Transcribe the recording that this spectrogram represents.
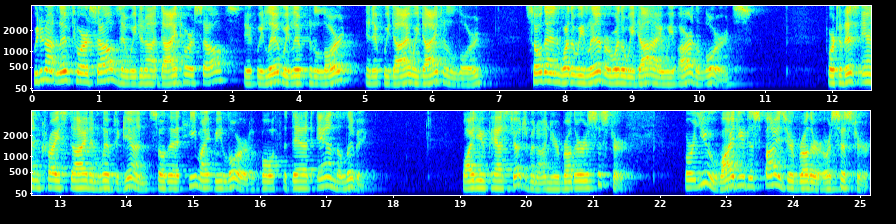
We do not live to ourselves, and we do not die to ourselves. If we live, we live to the Lord and if we die, we die to the Lord. So then, whether we live or whether we die, we are the Lord's. For to this end Christ died and lived again, so that he might be Lord of both the dead and the living. Why do you pass judgment on your brother or sister? Or you, why do you despise your brother or sister?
